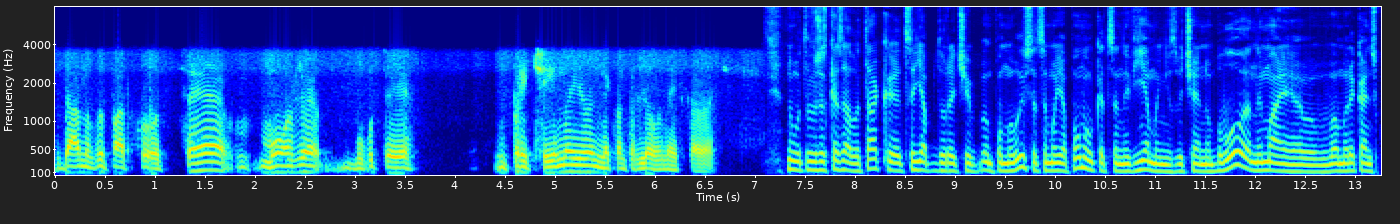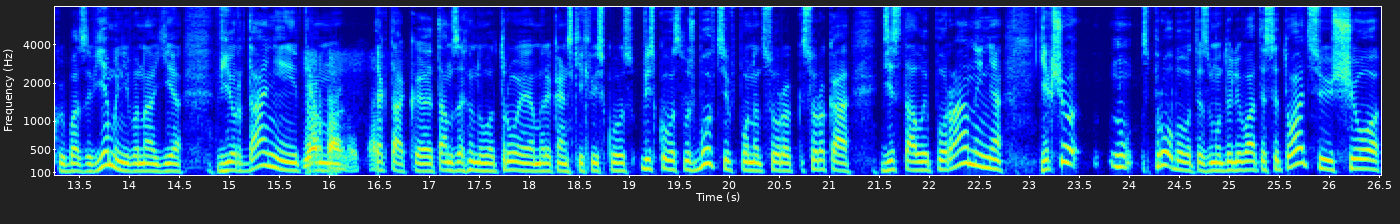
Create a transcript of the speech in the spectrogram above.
в даному випадку це може бути причиною неконтрольованої ескалації. Ну от ви вже сказали так. Це я б до речі помилився. Це моя помилка. Це не в Ємені, звичайно, було. Немає в американської бази в Ємені. Вона є в Йорданії. Там Йорданії, так. так, так там загинуло троє американських військово військовослужбовців. Понад 40, 40 дістали поранення. Якщо ну спробувати змоделювати ситуацію, що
